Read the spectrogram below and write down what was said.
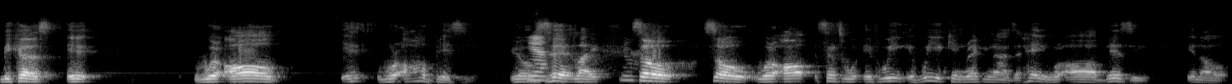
because it we're all it, we're all busy. You know what Yeah. I'm saying? Like Yeah. so so we're all since we, if we if we can recognize that hey we're all busy, you know,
